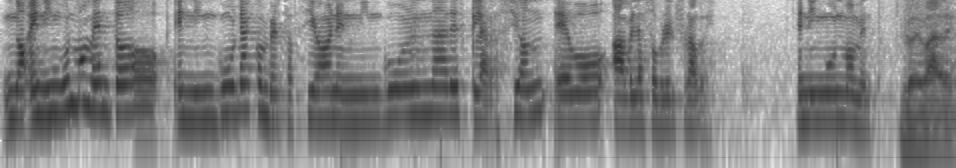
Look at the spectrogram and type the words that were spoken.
no, en ningún momento, en ninguna conversación, en ninguna declaración, Evo habla sobre el fraude. En ningún momento. Lo evade.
